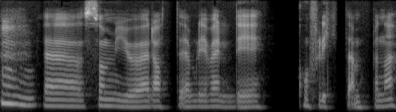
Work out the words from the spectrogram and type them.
mm. som gjør at det blir veldig konfliktdempende.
